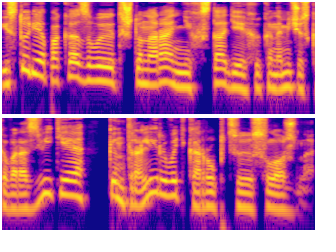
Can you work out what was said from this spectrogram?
история показывает, что на ранних стадиях экономического развития контролировать коррупцию сложно.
